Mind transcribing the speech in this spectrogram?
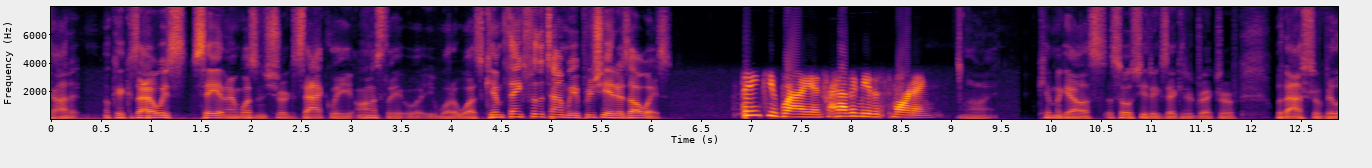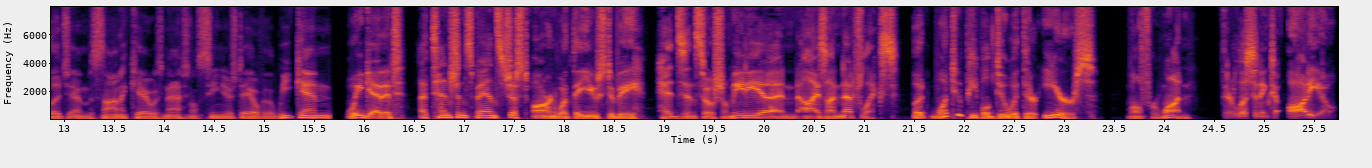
Got it. Okay, because I always say it and I wasn't sure exactly, honestly, what it was. Kim, thanks for the time. We appreciate it as always. Thank you, Brian, for having me this morning. All right. Kim McGallis, Associate Executive Director with Ashlar Village and Masonic Care, was National Seniors Day over the weekend. We get it. Attention spans just aren't what they used to be heads in social media and eyes on Netflix. But what do people do with their ears? Well, for one, they're listening to audio.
